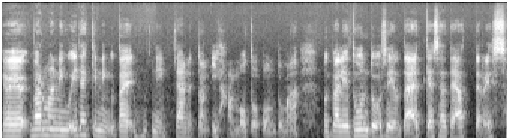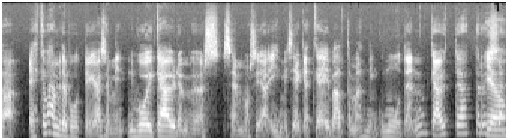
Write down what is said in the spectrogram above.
Joo, ja varmaan niin itsekin, niin kuin, tai niin, tämä nyt on ihan mututuntumaa, mutta välillä tuntuu siltä, että kesäteatterissa, ehkä vähän mitä puhuttiin aikaisemmin, niin voi käydä myös semmoisia ihmisiä, ketkä ei välttämättä niin kuin muuten käy teatterissa.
